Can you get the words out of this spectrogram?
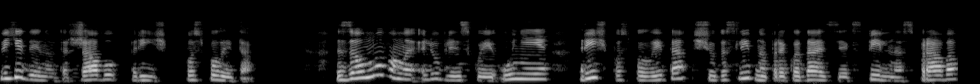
в єдину державу Річ Посполита. За умовами Люблінської унії, Річ Посполита, що дослівно перекладається як спільна справа,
